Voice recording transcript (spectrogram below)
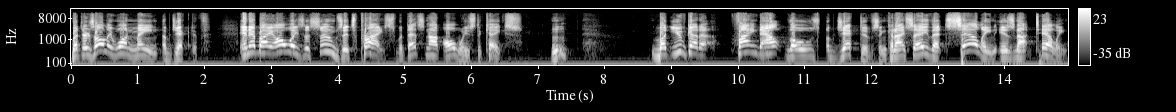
But there's only one main objective. And everybody always assumes it's price, but that's not always the case. Hmm? But you've got to find out those objectives. And can I say that selling is not telling?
